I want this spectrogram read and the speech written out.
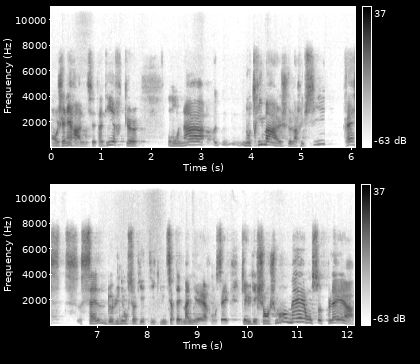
en général, c'est-à-dire que on a notre image de la Russie reste celle de l'Union soviétique d'une certaine manière. On sait qu'il y a eu des changements, mais on se plaît à,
